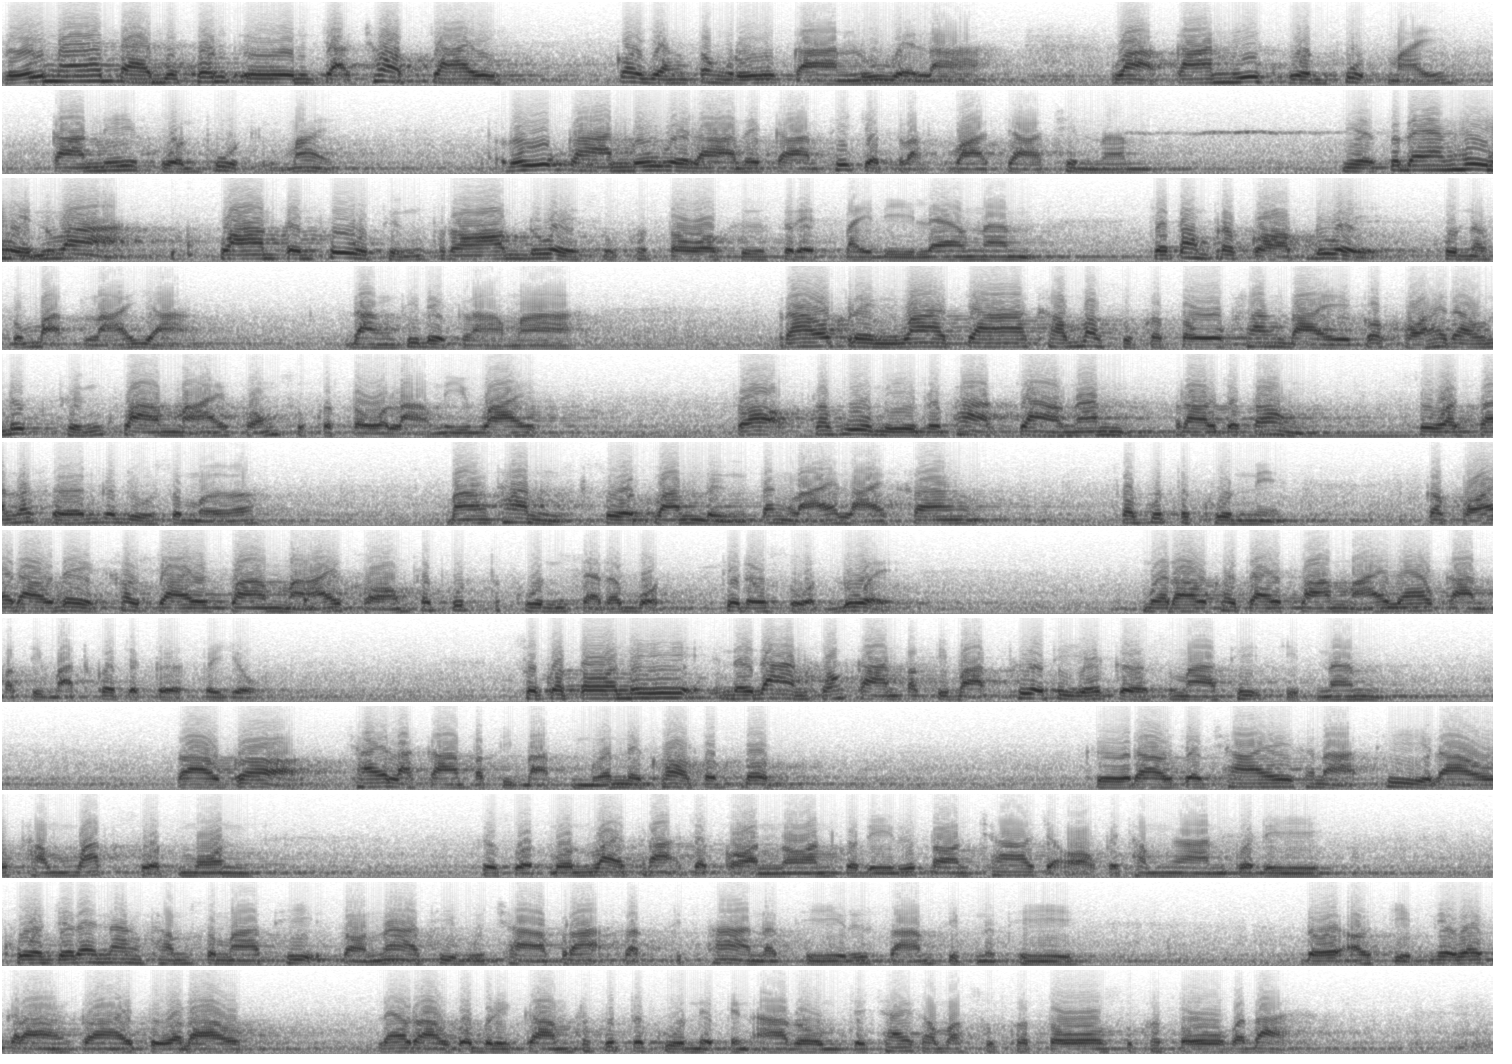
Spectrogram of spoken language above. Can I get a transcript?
หรือแม้แต่บุคคลอื่นจะชอบใจ ก็ยังต้องรู้การรู้เวลา ว่าการนี้ควรพูดไหม การนี้ควรพูดหรือไม่ รู้การรู้เวลาในการที่จะตรัสวาจาเช่นนั้น เนี่ยแสดงให้เห็นว่าความเป็นผู้ถึงพร้อมด้วยสุขโตคือเสด็จไปดีแล้วนั้น จะต้องประกอบด้วยคุณสมบัติหลายอย่าง ดังที่ได้กล่าวมา เราเปล่งวาจาคำว่าสุขโตครั้งใดก็ขอให้เรานึกถึงความหมายของสุขโตเหล่านี้ไว้ เพราะพระผู้มีพระภาคเจ้านั้น เราจะต้องสวดสรรเสริญกันอยู่เสมอ บางท่านสวดวันหนึ่งตั้งหลายหลายครั้ง พระพุทธคุณเนี่ยก็ขอให้เราได้เข้าใจความหมายของพระพุทธคุณแต่ละบทที่เราสวดด้วย เมื่อเราเข้าใจความหมายแล้วการปฏิบัติก็จะเกิดประโยชน์ สุกโตนี้ในด้านของการปฏิบัติเพื่อที่จะเกิดสมาธิจิตนั้น เราก็ ใช้หลักการปฏิบัติเหมือนในข้อต้นๆ คือเราจะใช้ขณะที่เราทำวัดสวดมนต์คือสวดมนต์ไหว้พระจะก่อนนอนก็ดี หรือตอนเช้าจะออกไปทำงานก็ดี ควรจะได้นั่งทำสมาธิต่อหน้าที่บูชาพระสักสิบห้านาทีหรือสามสิบนาที โดยเอาจิตเนี่ยไว้กลางกายตัวเรา แล้วเราก็บริกรรมพระพุทธคุณเนี่ยเป็นอารมณ์จะใช้คำว่าสุขโต สุขโตก็ได้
